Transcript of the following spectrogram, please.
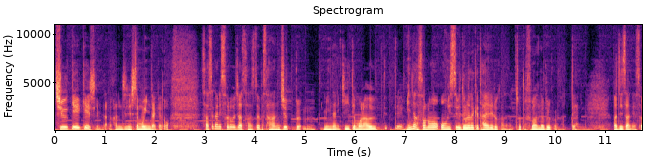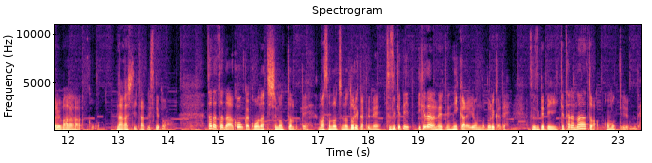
中継形式みたいな感じにしてもいいんだけど、さすがにそれをじゃあ、例えば30分みんなに聞いてもらうって言って、みんながその音質にどれだけ耐えれるかな、ちょっと不安な部分があって、まあ、実はね、それはこう流していたんですけど、ただただ今回こうなってしまったので、まあそのうちのどれかでね、続けていけたらね、2から4のどれかで続けていけたらなとは思っているので、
